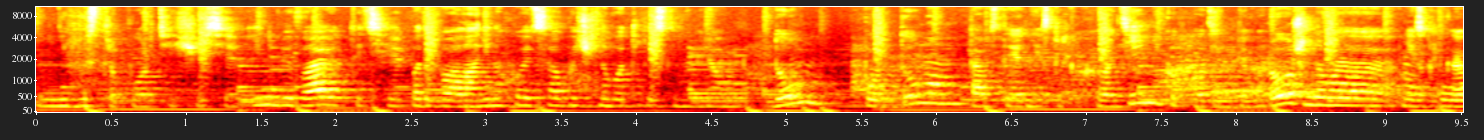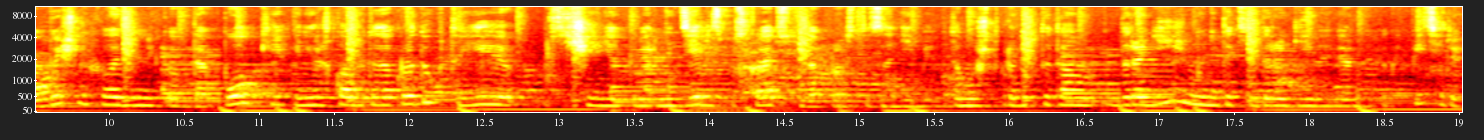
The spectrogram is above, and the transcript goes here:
не быстро портящиеся, и набивают эти подвалы. Они находятся обычно, вот если мы берем дом, под домом, там стоят несколько холодильников, холодильник для мороженого, несколько Ого. обычных холодильников, да, полки. Они раскладывают туда продукты, продукты и в течение, например, недели спускаются туда просто за ними. Потому что продукты там дорогие, но не такие дорогие, наверное, как в Питере.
